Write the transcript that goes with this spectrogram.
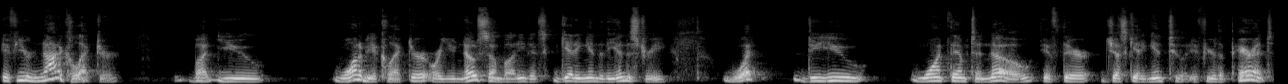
If you're not a collector, but you want to be a collector or you know somebody that's getting into the industry, what do you want them to know if they're just getting into it? If you're the parent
